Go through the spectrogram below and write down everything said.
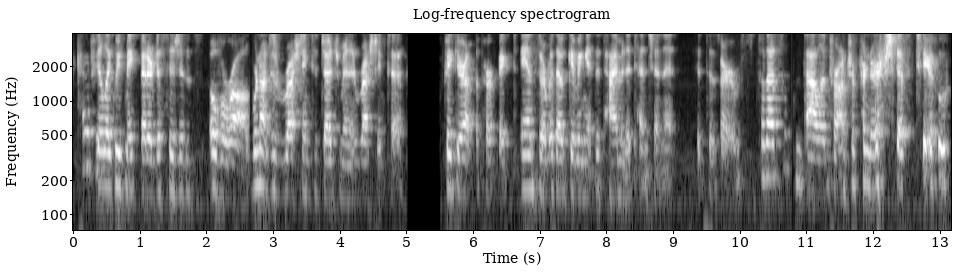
I kind of feel like we'd make better decisions overall. We're not just rushing to judgment and rushing to figure out the perfect answer without giving it the time and attention it, it deserves. So that's valid for entrepreneurship too.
